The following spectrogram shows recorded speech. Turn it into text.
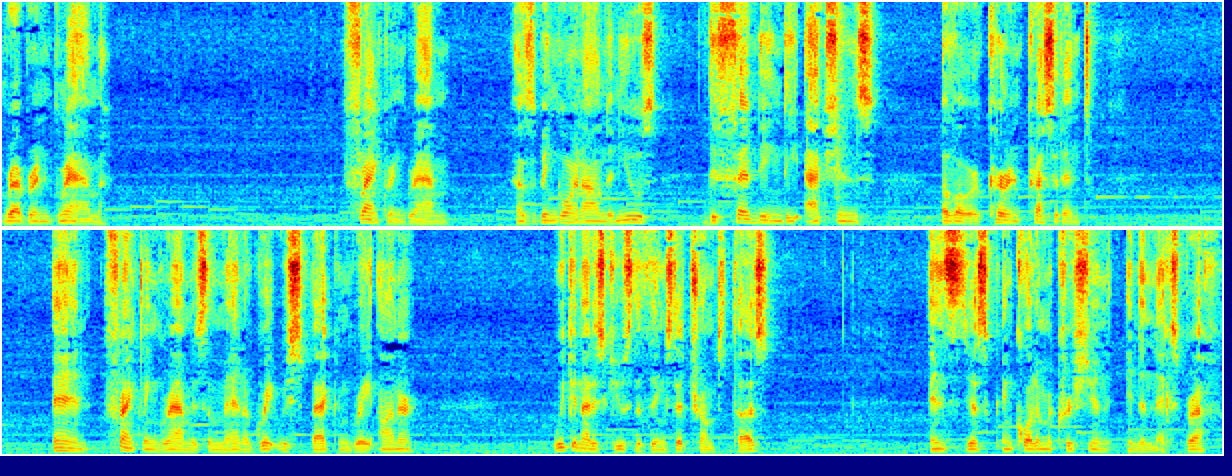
Reverend Graham, Franklin Graham, has been going on the news defending the actions of our current president. And Franklin Graham is a man of great respect and great honor. We cannot excuse the things that Trump does and just and call him a Christian in the next breath.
